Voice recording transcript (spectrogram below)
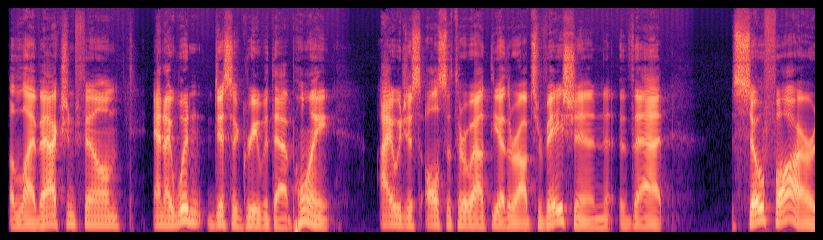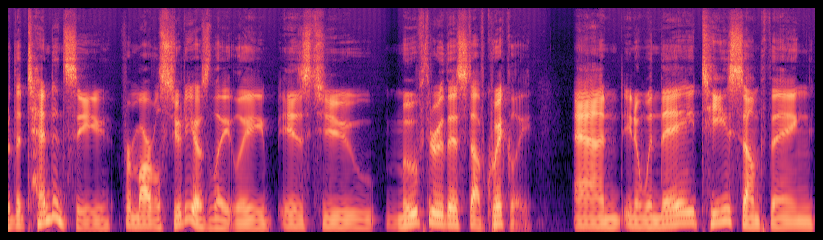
a live action film. And I wouldn't disagree with that point. I would just also throw out the other observation that so far the tendency for Marvel Studios lately is to move through this stuff quickly. And you know, when they tease something,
